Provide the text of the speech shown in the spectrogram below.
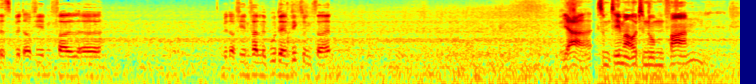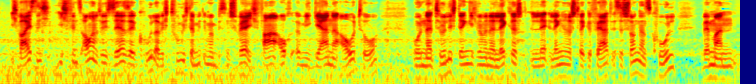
das wird auf jeden Fall äh, wird auf jeden Fall eine gute Entwicklung sein. Ja, zum Thema autonomen Fahren ich weiß nicht, ich finde es auch natürlich sehr, sehr cool, aber ich tue mich damit immer ein bisschen schwer. Ich fahre auch irgendwie gerne Auto. Und natürlich denke ich, wenn man eine leckere, längere Strecke fährt, ist es schon ganz cool, wenn man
